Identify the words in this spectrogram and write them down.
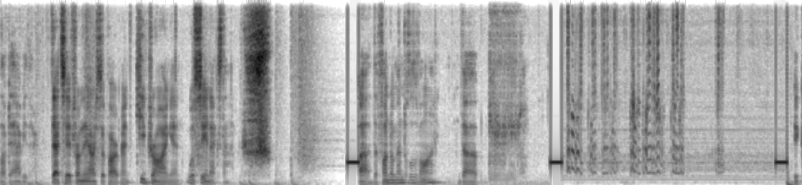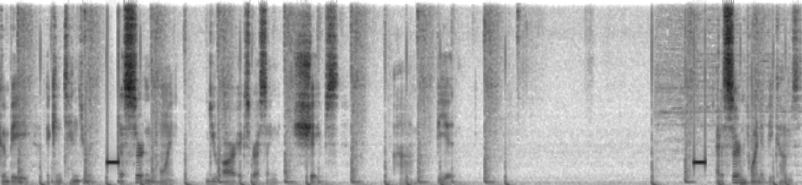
Love to have you there. That's it from the arts department. Keep drawing in. We'll see you next time. Uh, the fundamentals of line. The it can be a continuum. At a certain point, you are expressing shapes, um, be it. At a certain point, it becomes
